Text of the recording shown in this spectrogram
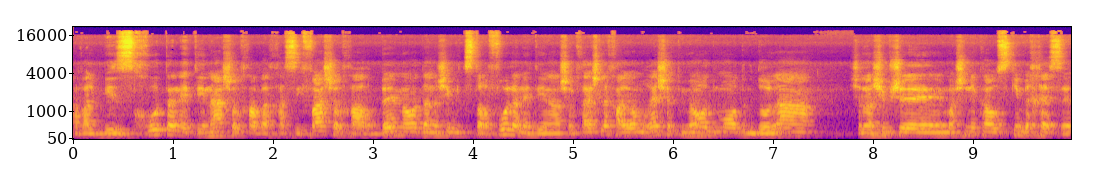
אבל בזכות הנתינה שלך והחשיפה שלך, הרבה מאוד אנשים הצטרפו לנתינה שלך, יש לך היום רשת מאוד מאוד גדולה של אנשים שמה שנקרא עוסקים בחסד.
